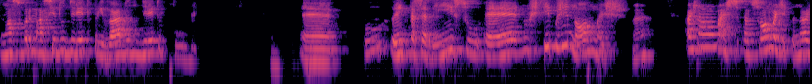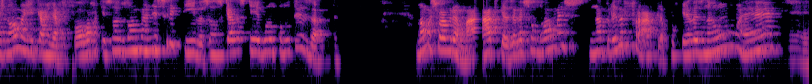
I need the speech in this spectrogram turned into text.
uma supremacia do direito privado e do direito público. É, o, a gente percebe isso é, nos tipos de normas. Né? As normas, as, formas de, as normas de carga forte são as normas descritivas, são aquelas que regulam conduta exata. Normas programáticas, elas são normas de natureza fraca, porque elas não é, é.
